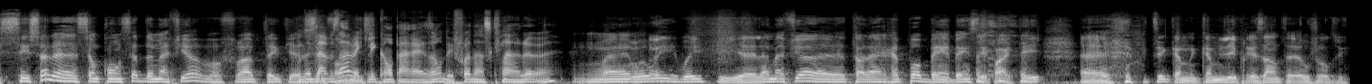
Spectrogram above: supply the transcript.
c'est ça le, son concept de mafia. Va falloir peut-être que On a de la misère avec les comparaisons des fois dans ce clan-là. Hein? Ouais, oui, oui, oui. Puis euh, la mafia euh, tolérerait pas ben ben ses parties, euh, tu sais, comme comme il les présente euh, aujourd'hui.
